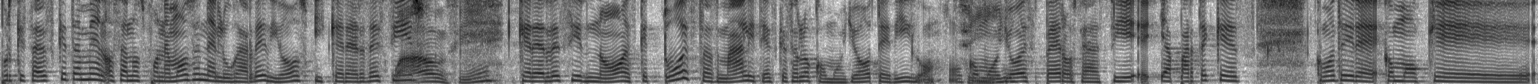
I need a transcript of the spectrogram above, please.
Porque, sabes que también, o sea, nos ponemos en el lugar de Dios y querer decir. Wow, sí. Querer decir, no, es que tú estás mal y tienes que hacerlo como yo te digo o como yo espero. O sea, sí. Y aparte que es, ¿cómo te diré? Como que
